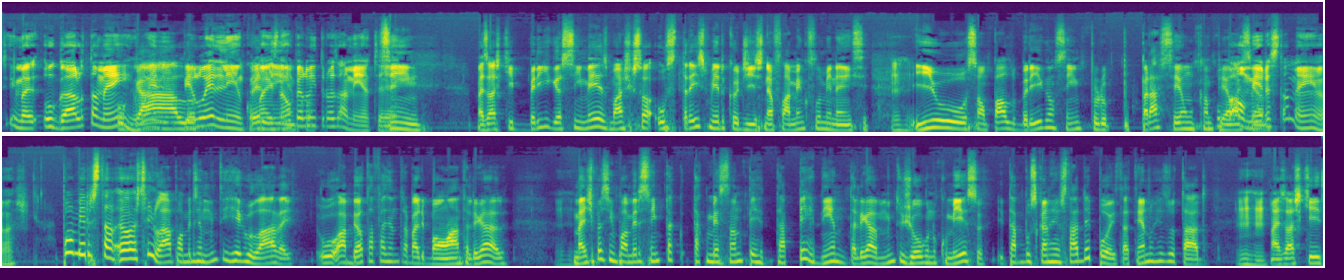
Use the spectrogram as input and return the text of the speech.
Sim, mas o Galo também, O o Galo, pelo elenco, o mas não elenco. pelo entrosamento, né? Sim. Mas acho que briga assim mesmo, acho que só os três primeiros que eu disse, né? O Flamengo, o Fluminense Uhum. e o São Paulo brigam, sim, pro, pra ser um O campeão. esse Palmeiras também, eu acho. Palmeiras tá. Eu sei lá, o Palmeiras é muito irregular, velho. O Abel tá fazendo um trabalho bom lá, tá ligado? Uhum. Mas, tipo assim, o Palmeiras sempre tá, tá começando, per- tá perdendo, tá ligado? Muito jogo no começo e tá buscando resultado depois, tá tendo resultado. Uhum. Mas eu acho que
